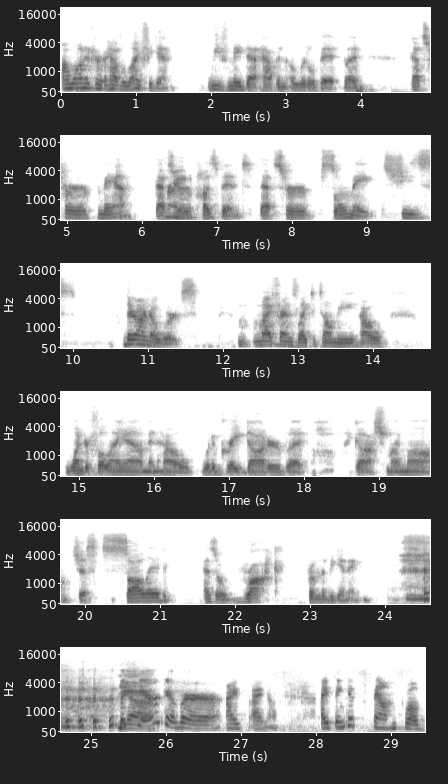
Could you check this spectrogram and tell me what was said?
I wanted her to have a life again. We've made that happen a little bit, but that's her man. That's her husband. That's her soulmate. She's, there are no words m- my friends like to tell me how wonderful I am and how what a great daughter, but oh my gosh, my mom just solid as a rock from the beginning. the Yeah. caregiver i i know i think it sounds well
